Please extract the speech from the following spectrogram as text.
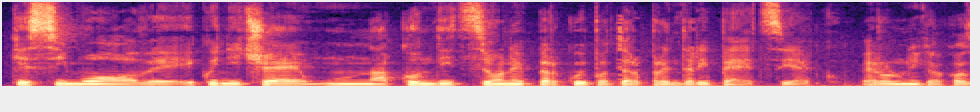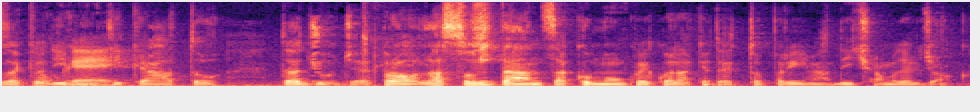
che si muove e quindi c'è una condizione per cui poter prendere i pezzi. Ecco, era l'unica cosa che ho okay. dimenticato da aggiungere. Però la sostanza, comunque, è quella che ho detto prima, diciamo, del gioco.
